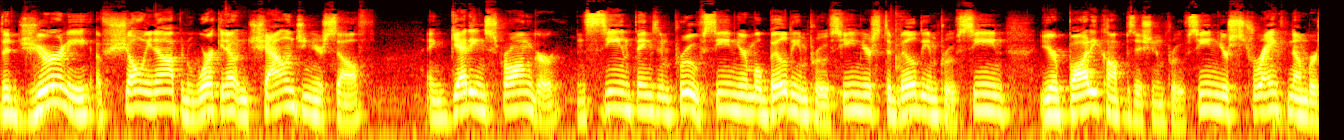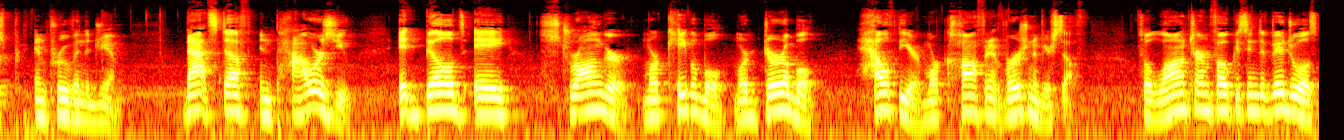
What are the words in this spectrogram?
The journey of showing up and working out and challenging yourself and getting stronger and seeing things improve, seeing your mobility improve, seeing your stability improve, seeing your body composition improve, seeing your strength numbers improve in the gym that stuff empowers you. It builds a stronger, more capable, more durable, healthier, more confident version of yourself. So, long term focused individuals,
